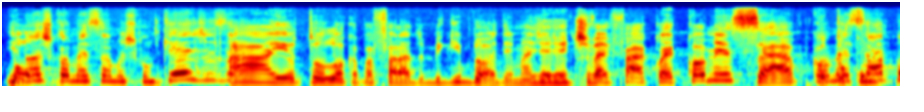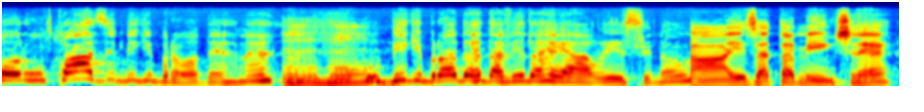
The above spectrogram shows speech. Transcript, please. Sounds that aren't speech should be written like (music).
E Bom, nós começamos com o quê, Gisele? Ah, eu tô louca para falar do Big Brother, mas a gente vai é começar. Começar com... por um quase Big Brother, né? Uhum. O Big Brother da vida real, esse, não? Ah, exatamente, né?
